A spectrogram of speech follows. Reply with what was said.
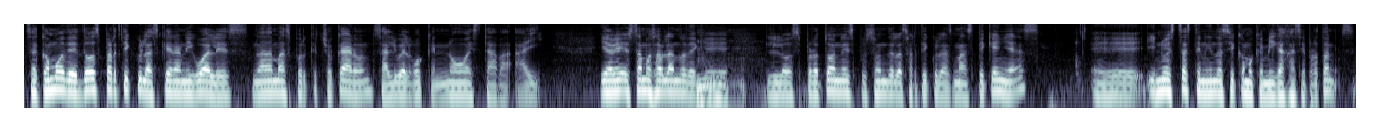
O sea, como de dos partículas que eran iguales, nada más porque chocaron, salió algo que no estaba ahí. Y estamos hablando de que los protones pues, son de las partículas más pequeñas eh, y no estás teniendo así como que migajas de protones.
